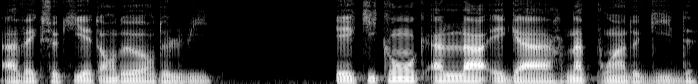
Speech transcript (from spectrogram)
avec ce qui est en dehors de lui. Et quiconque Allah égare n'a point de guide.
